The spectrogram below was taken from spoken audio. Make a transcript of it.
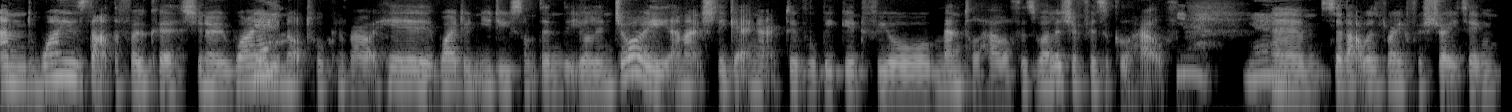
And why is that the focus? You know, why yeah. are you not talking about here? Why don't you do something that you'll enjoy? And actually, getting active will be good for your mental health as well as your physical health Yeah, yeah. Um, so that was very frustrating.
